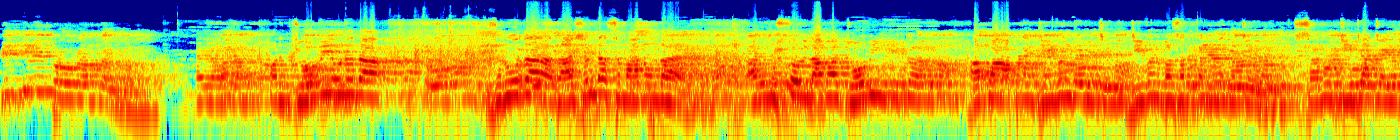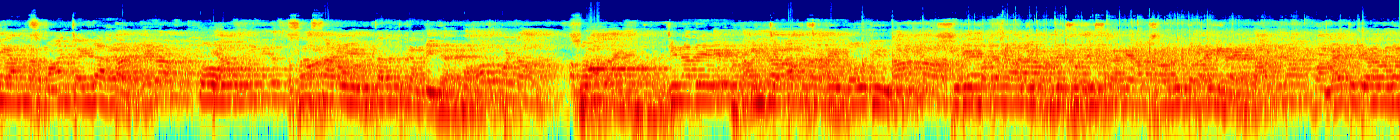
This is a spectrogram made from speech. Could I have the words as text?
ਵੀ ਕਿਵੇਂ ਪ੍ਰੋਗਰਾਮ ਕਰੂਗਾ? ਪਰ ਜੋ ਵੀ ਉਹਨਾਂ ਦਾ ਜ਼ਰੂਰ ਦਾ ਰਾਸ਼ਨ ਦਾ ਸਮਾਨ ਹੁੰਦਾ ਹੈ ਔਰ ਉਸ ਤੋਂ ਇਲਾਵਾ ਜੋ ਵੀ ਇੱਕ ਆਪਾਂ ਆਪਣੇ ਜੀਵਨ ਦੇ ਵਿੱਚ ਜੀਵਨ ਬਸਰ ਕਰਨ ਦੇ ਵਿੱਚ ਸਾਨੂੰ ਚੀਜ਼ਾਂ ਚਾਹੀਦੀਆਂ ਹਨ ਸਮਾਨ ਚਾਹੀਦਾ ਹੈ ਉਹ ਸੰਸਥਾ ਇਹ ਵਿਤਰਿਤ ਕਰਦੀ ਹੈ। ਬਹੁਤ ਵੱਡਾ ਸੋ ਜਿਨ੍ਹਾਂ ਦੇ ਇੰਚਾਰਜ ਸਾਡੇ ਬਹੁਤ ਜੀ ਸ਼੍ਰੀ ਮਦਨ ਲਾਲ ਜੀ ਪ੍ਰਦੇਸ਼ ਜਿਸ ਤਰ੍ਹਾਂ ਕਿ ਆਪ ਸਭ ਨੂੰ ਪਤਾ ਹੀ ਹੈ। ਮੈਂ ਤੇ ਕਰਾਂਗਾ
